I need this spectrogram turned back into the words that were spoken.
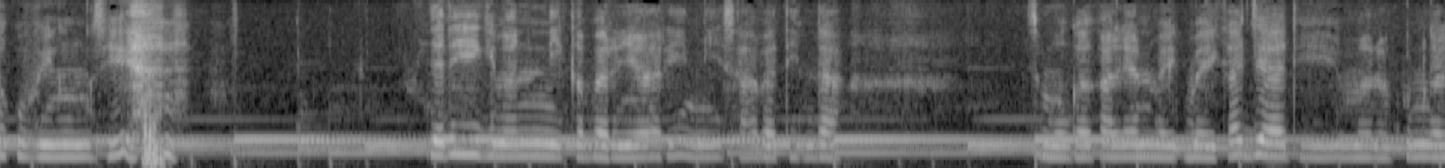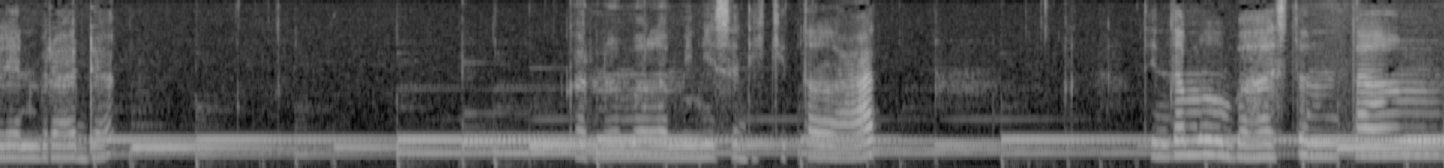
Aku bingung sih. Jadi gimana nih kabarnya hari ini sahabat Tinta? Semoga kalian baik-baik aja di mana pun kalian berada. Karena malam ini sedikit telat, Tinta mau bahas tentang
